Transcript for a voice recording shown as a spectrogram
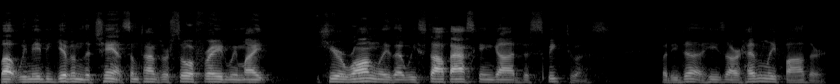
But we need to give Him the chance. Sometimes we're so afraid we might hear wrongly that we stop asking God to speak to us. But He does. He's our Heavenly Father.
